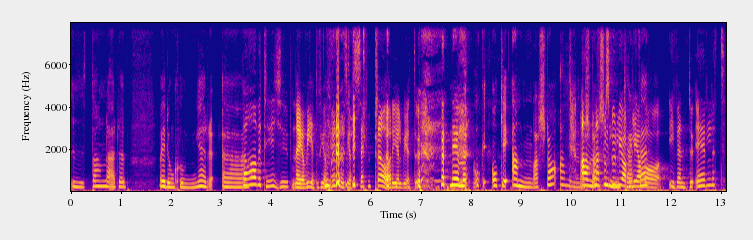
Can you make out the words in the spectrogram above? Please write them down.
ytan där typ. Vad är det hon sjunger? Eh, Havet är djupt. Nej jag vet för jag tror inte ens jag sett Ariel vet du. nej men okej, okej, annars då? Annars, då? Annars så skulle jag vilja vara eventuellt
